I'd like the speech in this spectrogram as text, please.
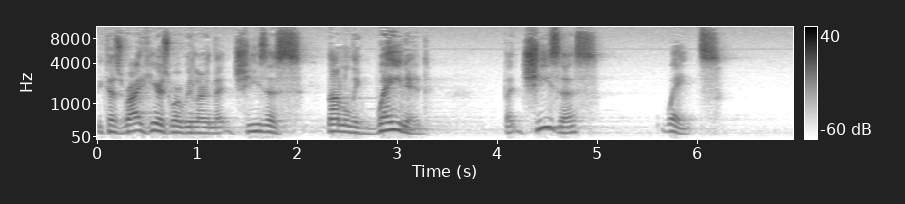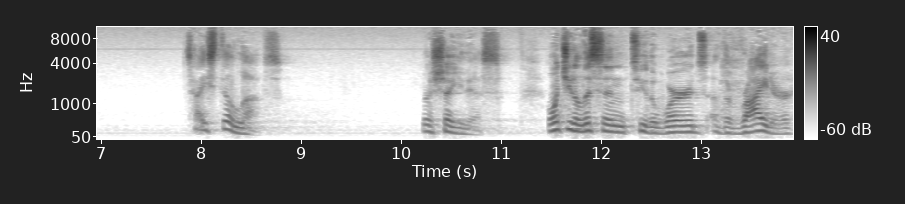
Because right here is where we learn that Jesus not only waited, but Jesus waits. That's how he still loves. I'm going to show you this. I want you to listen to the words of the writer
